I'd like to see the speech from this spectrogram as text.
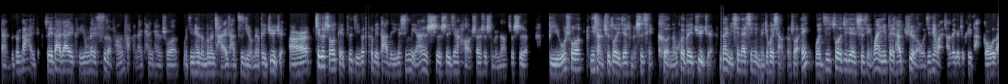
胆子更大一点。所以大家也可以用类似的方法来看看，说我今天能不能查一查自己有没有被拒绝。而这个时候给自己一个特别大的一个心理暗示是一件好事，是什么呢？就是。比如说你想去做一件什么事情，可能会被拒绝，那你现在心里面就会想着说，哎，我这做这件事情，万一被他拒了，我今天晚上那个就可以打勾了。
